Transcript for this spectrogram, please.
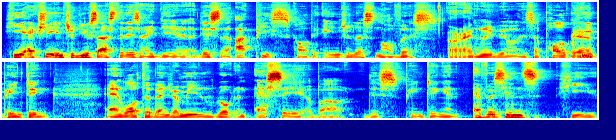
he actually introduced us to this idea, this uh, art piece called the Angelus Novus. All right. I don't know if you know, it's a Paul Klee Yeah. painting. And Walter Benjamin wrote an essay about this painting, and ever since he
